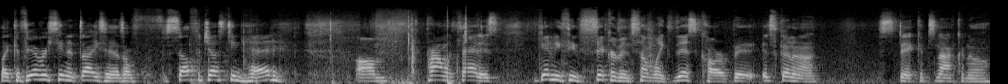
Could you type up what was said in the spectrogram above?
Like if you ever seen a Dyson has a self-adjusting head, um, problem with that is you get anything thicker than something like this carpet, it's gonna stick. It's not gonna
